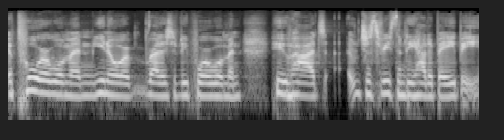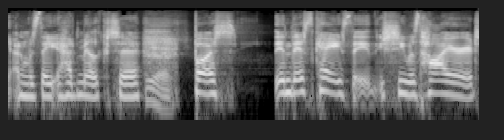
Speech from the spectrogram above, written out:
a poor woman, you know, a relatively poor woman who had just recently had a baby and was they had milk to. Yeah. But in this case, she was hired,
